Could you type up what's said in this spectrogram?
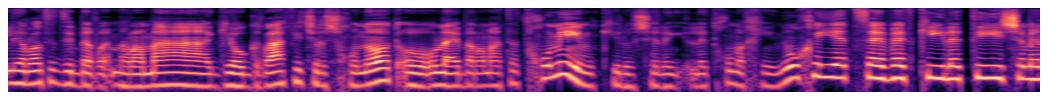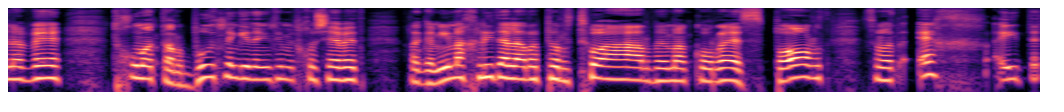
לראות את זה ברמה הגיאוגרפית של שכונות, או אולי ברמת התחומים, כאילו שלתחום החינוך יהיה צוות קהילתי שמלווה, תחום התרבות נגיד, אני תמיד חושבת, רגע, מי מחליט על הרפרטואר ומה קורה, ספורט? זאת אומרת, איך היית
